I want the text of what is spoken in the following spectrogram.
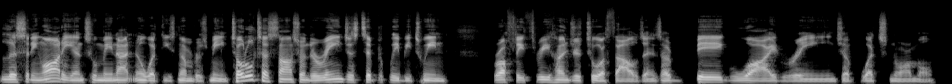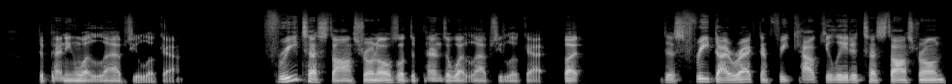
listening audience who may not know what these numbers mean. Total testosterone, the range is typically between roughly 300 to 1,000. It's a big, wide range of what's normal, depending on what labs you look at. Free testosterone also depends on what labs you look at, but there's free direct and free calculated testosterone.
